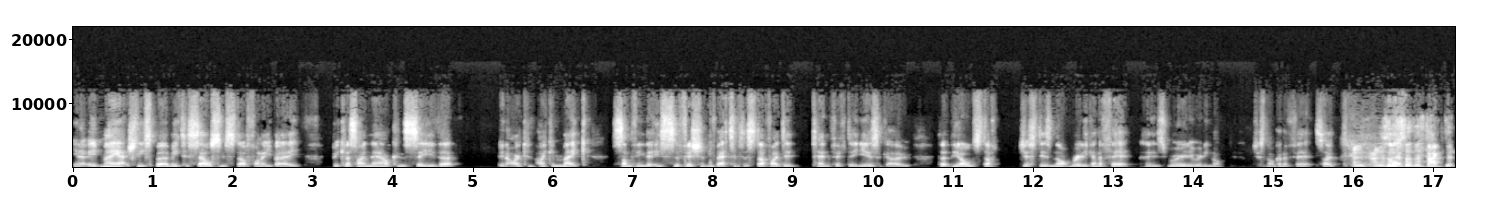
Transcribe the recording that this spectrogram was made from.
you know, it may actually spur me to sell some stuff on eBay because I now can see that, you know, I can I can make something that is sufficiently better to stuff I did 10, 15 years ago that the old stuff just is not really going to fit. It's really, really not just not going to fit. So, And, and there's So also the fact that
